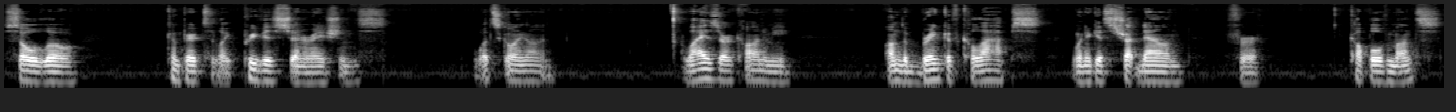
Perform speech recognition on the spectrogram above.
so low compared to like previous generations? What's going on? Why is our economy on the brink of collapse when it gets shut down for a couple of months?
